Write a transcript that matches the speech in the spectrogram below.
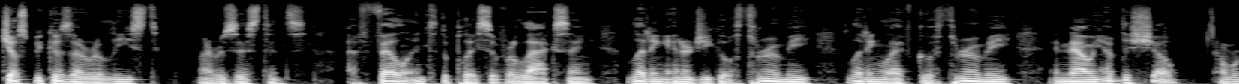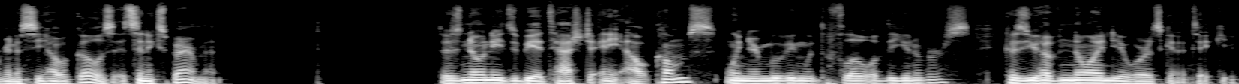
just because I released my resistance. I fell into the place of relaxing, letting energy go through me, letting life go through me. And now we have this show and we're going to see how it goes. It's an experiment. There's no need to be attached to any outcomes when you're moving with the flow of the universe because you have no idea where it's going to take you.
